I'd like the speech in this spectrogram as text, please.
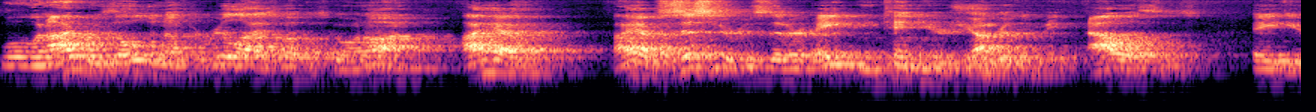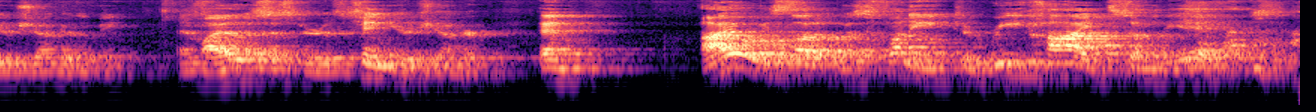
Well, when I was old enough to realize what was going on, I have I have sisters that are eight and ten years younger than me. Alice is eight years younger than me, and my other sister is ten years younger. And I always thought it was funny to re-hide some of the eggs.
